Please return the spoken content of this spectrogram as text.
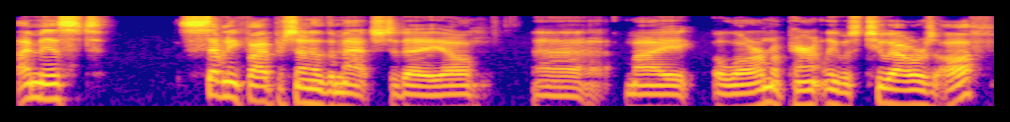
I missed 75% of the match today, y'all. Uh, my alarm apparently was two hours off,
